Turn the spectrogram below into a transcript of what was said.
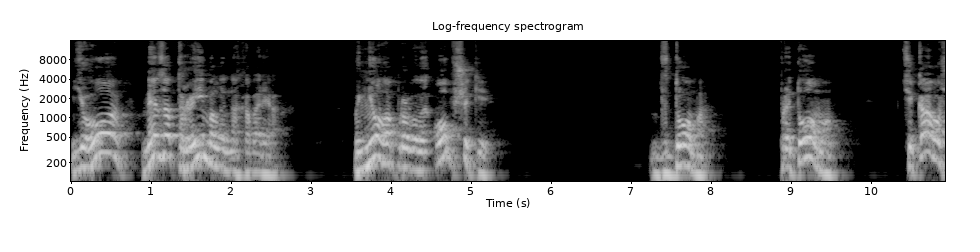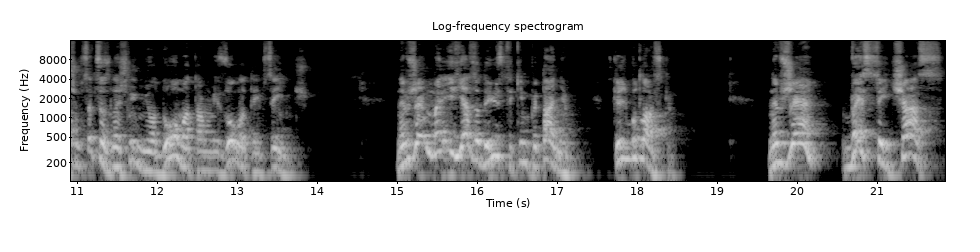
його не затримали на хабарях. В нього провели обшуки вдома. При тому, цікаво, що все це знайшли в нього вдома, там і золото, і все інше. Невже ми- і я задаюсь таким питанням? Скажіть, будь ласка, невже весь цей час,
